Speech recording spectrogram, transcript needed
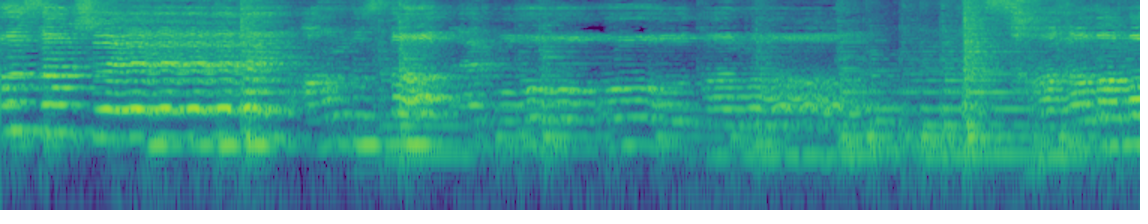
салсаң шей, андыздап әр бұтама сағаламай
